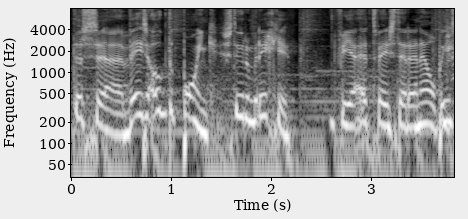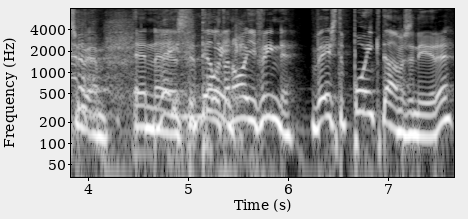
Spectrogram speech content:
Dus eh, wees ook de poink. Stuur een berichtje via 2 sterrennl op Instagram. En Wees de vertel het aan al je vrienden. Wees de poink, dames en heren.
